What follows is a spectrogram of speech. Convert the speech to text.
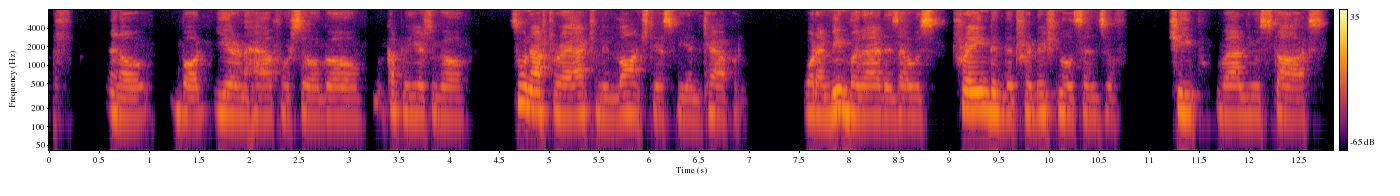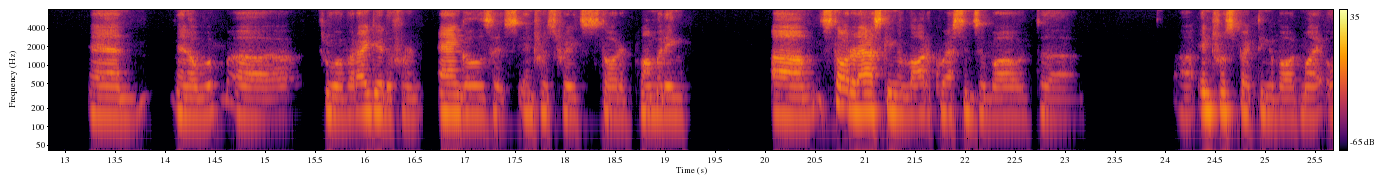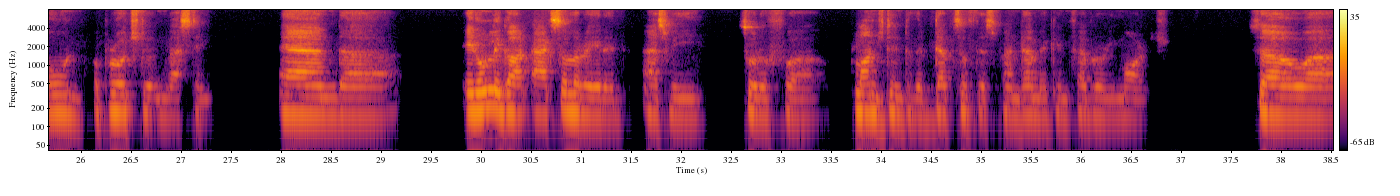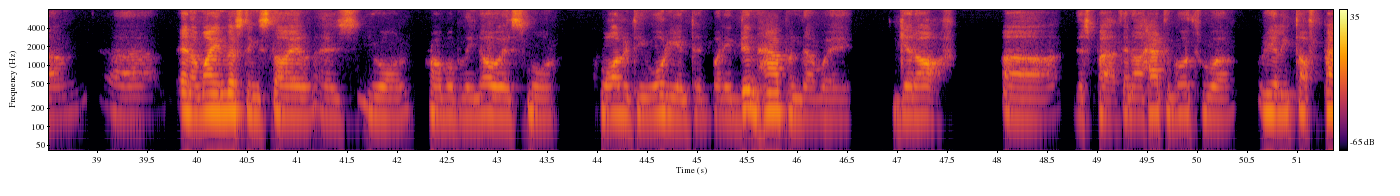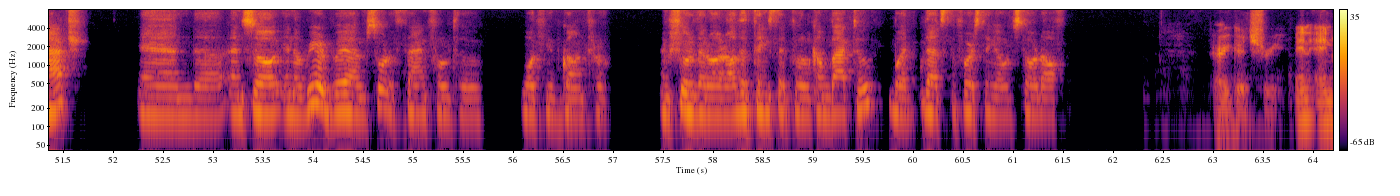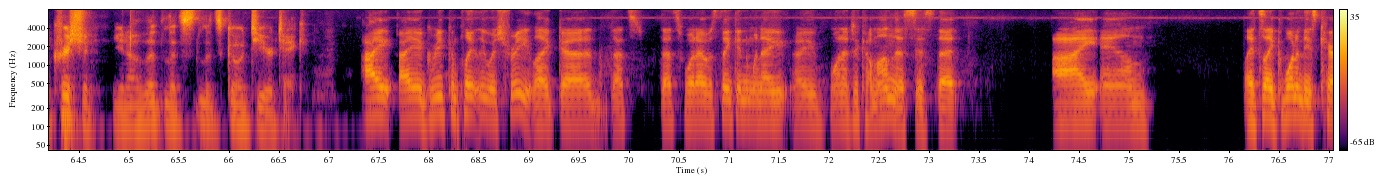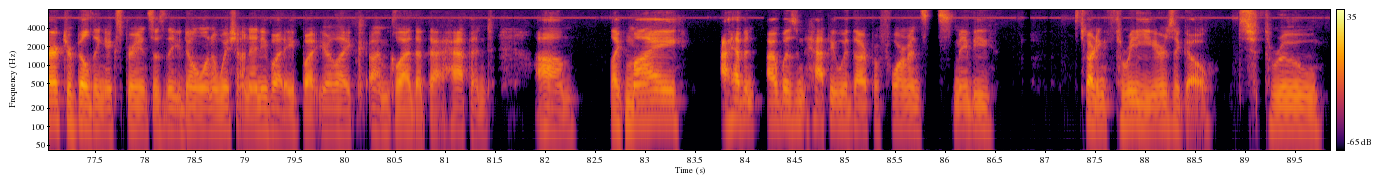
you know, about a year and a half or so ago, a couple of years ago, soon after I actually launched SVN Capital. What I mean by that is I was trained in the traditional sense of cheap value stocks and, you know, uh, through a variety of different angles as interest rates started plummeting um, started asking a lot of questions about uh, uh, introspecting about my own approach to investing. And uh, it only got accelerated as we sort of uh, plunged into the depths of this pandemic in February, March. So, uh, uh, you know, my investing style, as you all probably know, is more quality oriented, but it didn't happen that way get off uh, this path, and I had to go through a really tough patch, and uh, and so in a weird way, I'm sort of thankful to what we've gone through. I'm sure there are other things that we'll come back to, but that's the first thing I would start off. Very good, Shri. And and Christian, you know, let, let's let's go to your take. I I agree completely with Shri. Like uh, that's that's what I was thinking when I I wanted to come on this. Is that I am. It's like one of these character building experiences that you don't want to wish on anybody, but you're like, I'm glad that that happened. Um, like my, I haven't, I wasn't happy with our performance maybe starting three years ago through,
